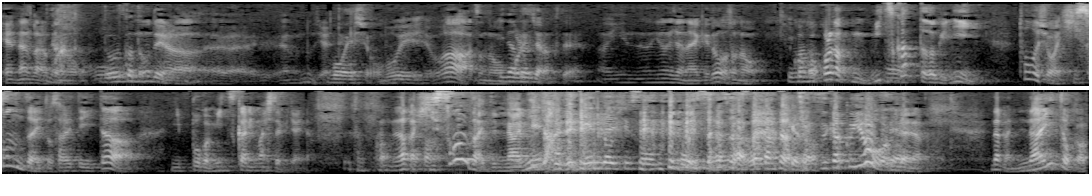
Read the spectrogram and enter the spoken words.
えなんかこのどういうこと？小野防衛省。防衛省はその稲これ田じゃなくて？あ稲田じゃないけどそのここれがうん見つかった時に、当初は非存在とされていた日報が見つかりましたみたいな。なんか非存在って何だ現現代思想っぽい。そうそうそう。哲学用語みたいな。なんか、ないとか、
